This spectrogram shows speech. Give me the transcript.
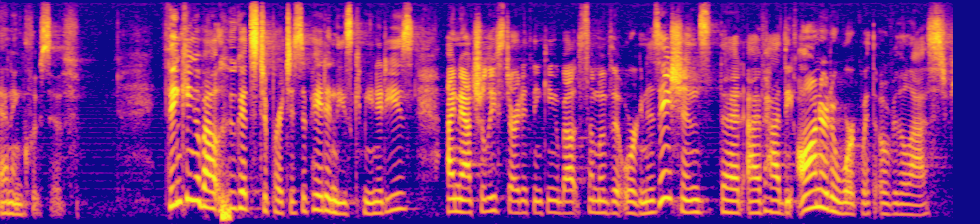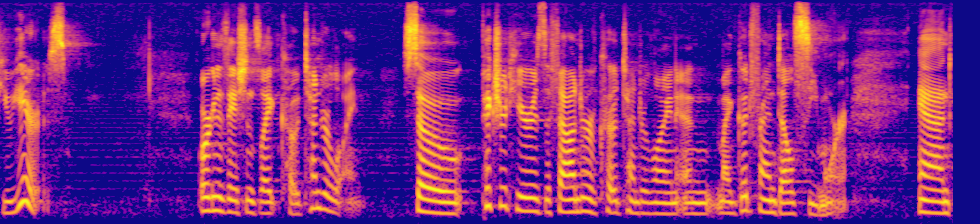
and inclusive. Thinking about who gets to participate in these communities, I naturally started thinking about some of the organizations that I've had the honor to work with over the last few years. Organizations like Code Tenderloin, so pictured here is the founder of Code Tenderloin and my good friend Del Seymour. And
